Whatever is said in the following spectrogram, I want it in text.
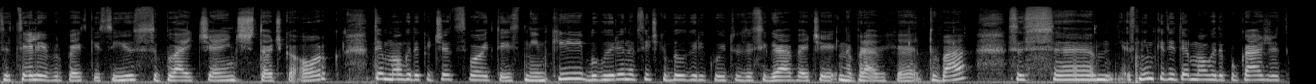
за целия Европейския съюз, supplychange.org. Те могат да качат своите снимки. Благодаря на всички българи, които за сега вече направиха това. С а, снимките те могат да покажат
